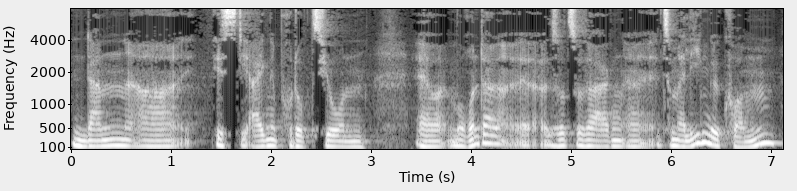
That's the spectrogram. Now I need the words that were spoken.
dann äh, ist die eigene Produktion äh, runter äh, sozusagen äh, zum Erliegen gekommen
